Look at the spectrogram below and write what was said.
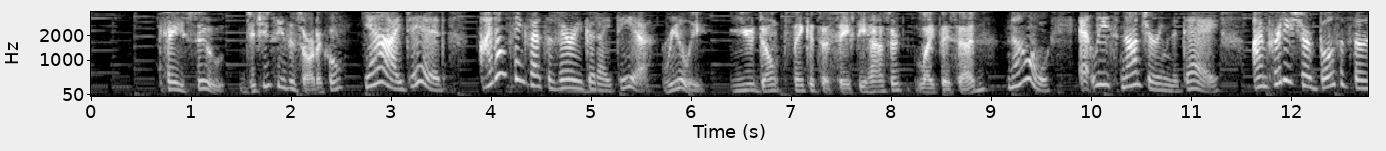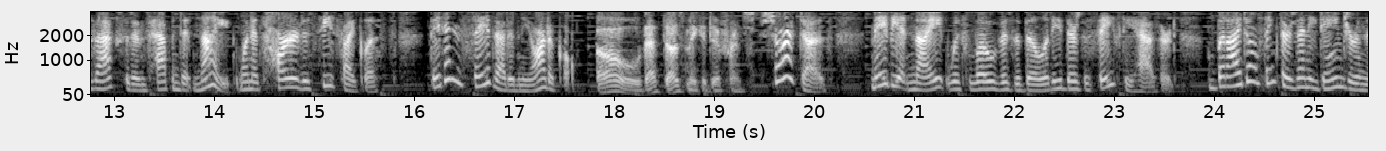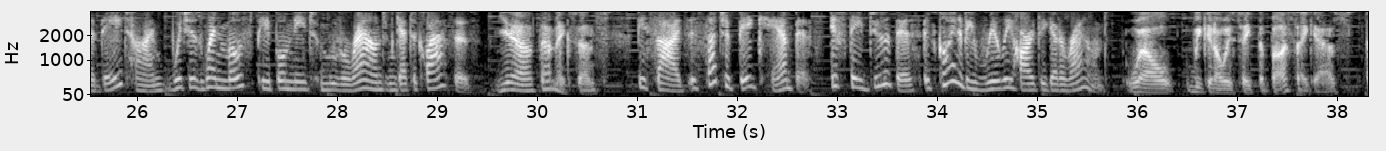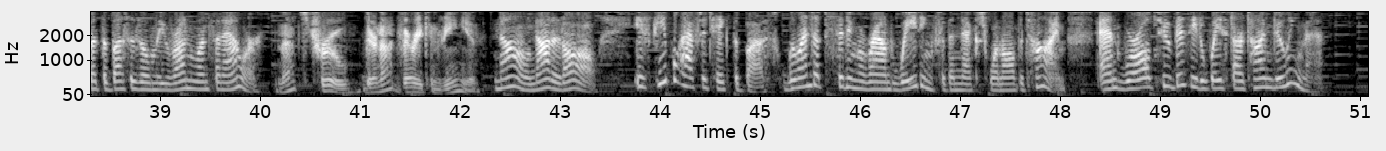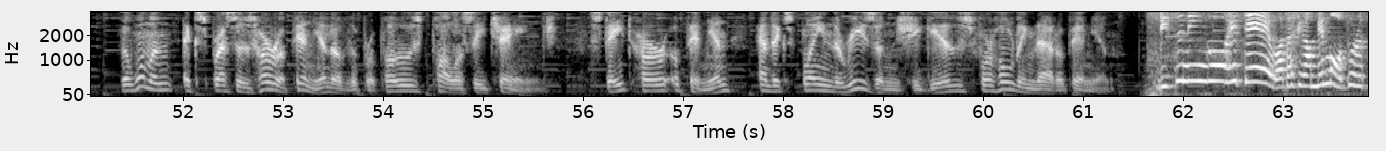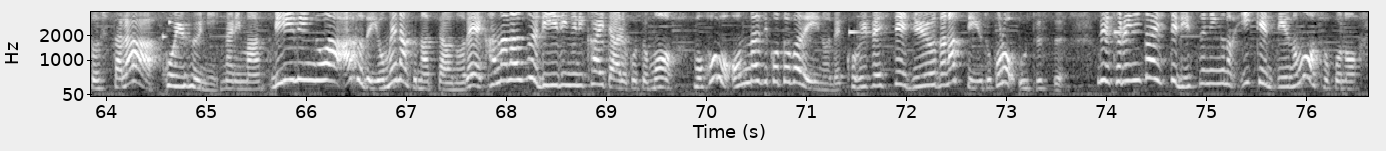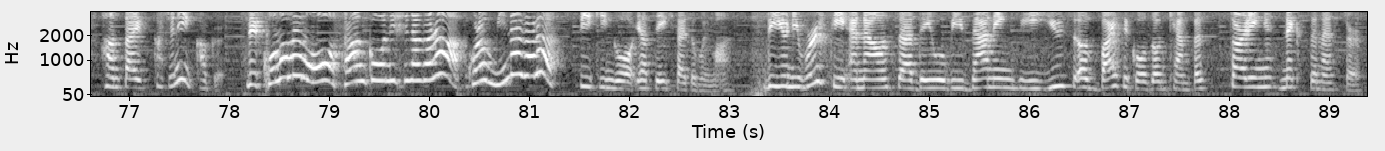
Hey, Sue, did you see this article? Yeah, I did. I don't think that's a very good idea. Really? You don't think it's a safety hazard, like they said? No, at least not during the day. I'm pretty sure both of those accidents happened at night when it's harder to see cyclists. They didn't say that in the article. Oh, that does make a difference. Sure, it does. Maybe at night, with low visibility, there's a safety hazard. But I don't think there's any danger in the daytime, which is when most people need to move around and get to classes. Yeah, that makes sense. Besides, it's such a big campus. If they do this, it's going to be really hard to get around. Well, we can always take the bus, I guess. But the buses only run once an hour. That's true. They're not very convenient. No, not at all. If people have to take the bus, we'll end up sitting around waiting for the next one all the time, and we're all too busy to waste our time doing that. The woman expresses her opinion of the proposed policy change. State her opinion and explain the reasons she gives for holding that opinion. リスニングを経て私がメモを取るとしたらこういう風になります。リーディングは後で読めなくなっちゃうので必ずリーディングに書いてあることももうほぼ同じ言葉でいいのでコピペして重要だなっていうところを移す。で、それに対してリスニングの意見っていうのもそこの反対箇所に書く。で、このメモを参考にしながらこれを見ながらスピーキングをやっていきたいと思います。The university announced that they will be banning the use of bicycles on campus starting next semester.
